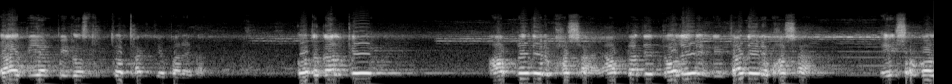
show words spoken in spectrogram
তাই বিএনপির অস্তিত্ব থাকতে পারে না। গতকালকে আপনাদের ভাষায়, আপনাদের দলের নেতাদের ভাষা এই সকল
